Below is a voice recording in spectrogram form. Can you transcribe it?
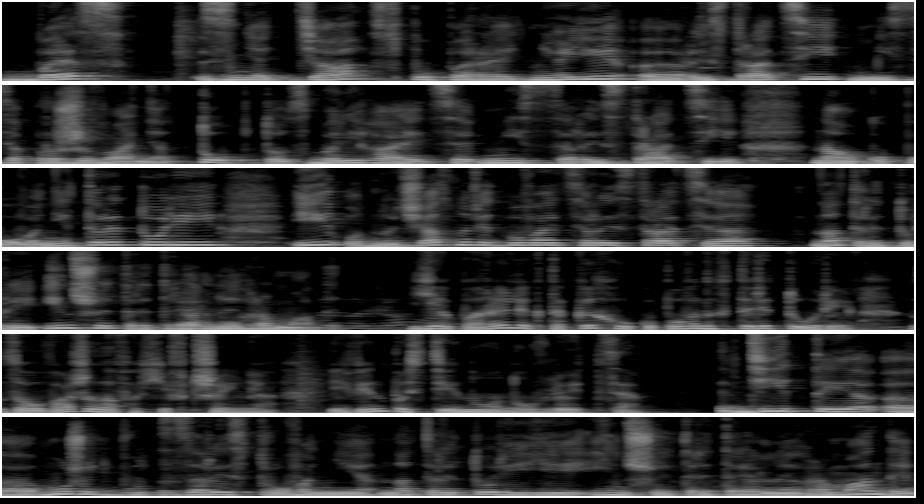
без зняття з попередньої е, реєстрації місця проживання, тобто зберігається місце реєстрації на окупованій території і одночасно відбувається реєстрація на території іншої територіальної громади. Є перелік таких окупованих територій, зауважила фахівчиня, і він постійно оновлюється. Діти е, можуть бути зареєстровані на території іншої територіальної громади,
